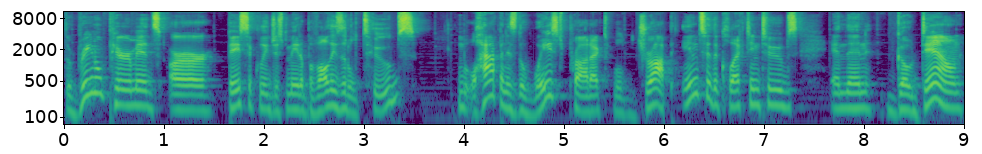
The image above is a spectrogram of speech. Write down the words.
The renal pyramids are basically just made up of all these little tubes what will happen is the waste product will drop into the collecting tubes and then go down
